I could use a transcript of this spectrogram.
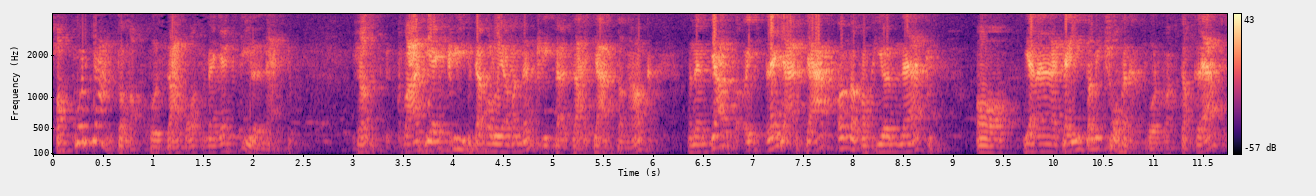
akkor gyártanak hozzá az meg egy filmet. És az kvázi egy klip, de valójában nem klipet gyártanak, hanem gyárt, hogy legyártják annak a filmnek a jeleneteit, amit soha nem forgattak le,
